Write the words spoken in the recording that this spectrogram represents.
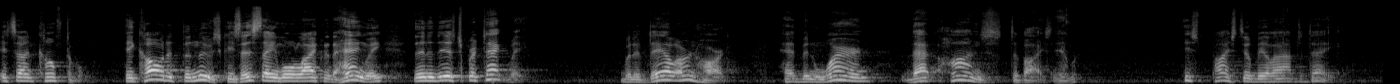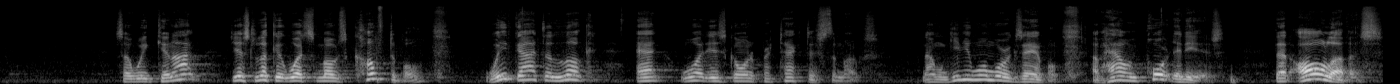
It's uncomfortable. He called it the noose. He said, This thing more likely to hang me than it is to protect me. But if Dale Earnhardt had been wearing that Hans device helmet, he'd probably still be alive today. So we cannot just look at what's most comfortable. We've got to look at what is going to protect us the most. Now, I'm going to give you one more example of how important it is that all of us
